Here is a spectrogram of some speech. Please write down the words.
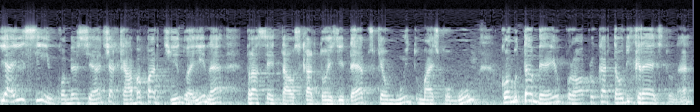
E aí sim, o comerciante acaba partindo aí, né, para aceitar os cartões de débito, que é o muito mais comum, como também o próprio cartão de crédito, né?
